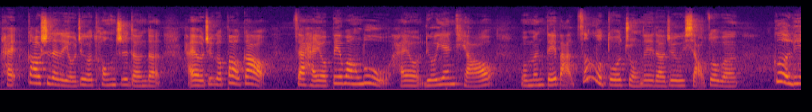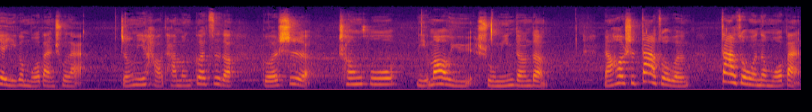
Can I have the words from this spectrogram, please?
还告示类的有这个通知等等，还有这个报告。再还有备忘录，还有留言条，我们得把这么多种类的这个小作文各列一个模板出来，整理好它们各自的格式、称呼、礼貌语、署名等等。然后是大作文，大作文的模板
